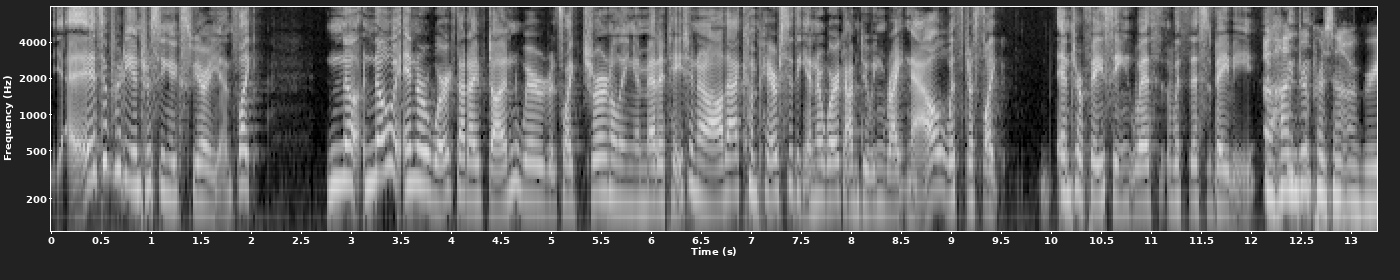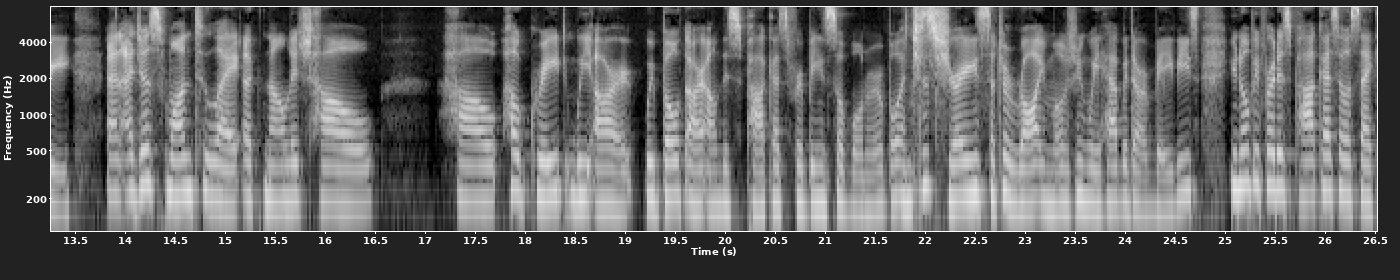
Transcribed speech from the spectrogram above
it's a pretty interesting experience. Like no no inner work that I've done where it's like journaling and meditation and all that compares to the inner work I'm doing right now with just like interfacing with with this baby. A hundred percent agree. And I just want to like acknowledge how how how great we are we both are on this podcast for being so vulnerable and just sharing such a raw emotion we have with our babies. You know before this podcast i was like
